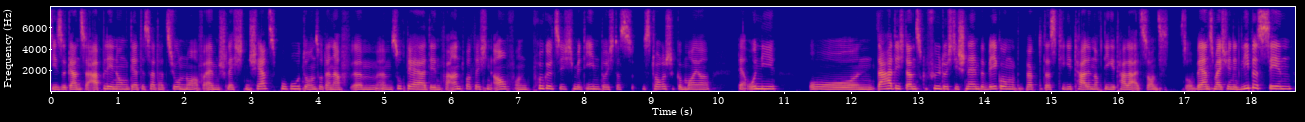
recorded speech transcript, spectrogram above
diese ganze Ablehnung der Dissertation nur auf einem schlechten Scherz beruhte und so. Danach ähm, ähm, sucht er den Verantwortlichen auf und prügelt sich mit ihm durch das historische Gemäuer der Uni. Und da hatte ich dann das Gefühl, durch die schnellen Bewegungen wirkte das Digitale noch digitaler als sonst. So, während zum Beispiel in den Liebesszenen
